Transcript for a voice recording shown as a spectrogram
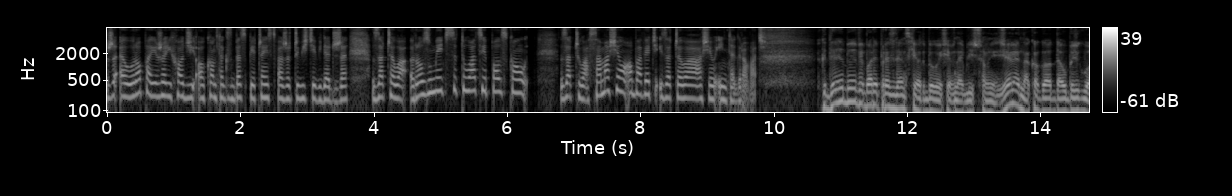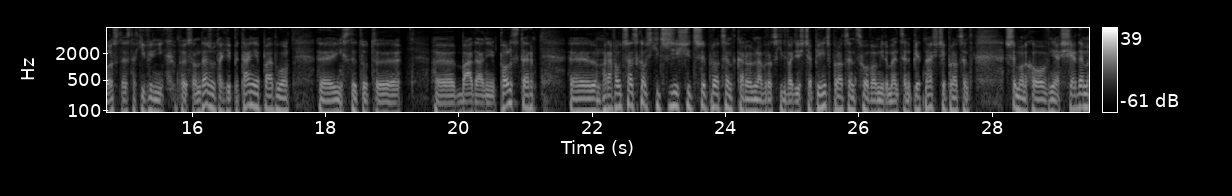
że Europa, jeżeli chodzi o kontekst bezpieczeństwa, rzeczywiście widać, że zaczęła rozumieć sytuację polską, zaczęła sama się obawiać i zaczęła się integrować. Gdyby wybory prezydenckie odbyły się w najbliższą niedzielę, na kogo oddałbyś głos? To jest taki wynik sondażu, takie pytanie padło. E, Instytut badań Polster. E, Rafał Trzaskowski 33%, Karol Nawrocki 25%, Sławomir Mencen 15%, Szymon Hołownia 7%,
